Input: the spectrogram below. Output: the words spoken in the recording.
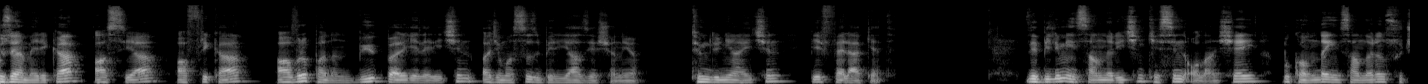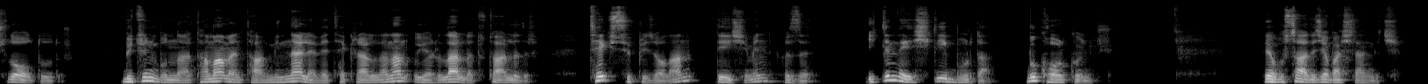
Kuzey Amerika, Asya, Afrika, Avrupa'nın büyük bölgeleri için acımasız bir yaz yaşanıyor. Tüm dünya için bir felaket. Ve bilim insanları için kesin olan şey bu konuda insanların suçlu olduğudur. Bütün bunlar tamamen tahminlerle ve tekrarlanan uyarılarla tutarlıdır. Tek sürpriz olan değişimin hızı. İklim değişikliği burada. Bu korkunç. Ve bu sadece başlangıç.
